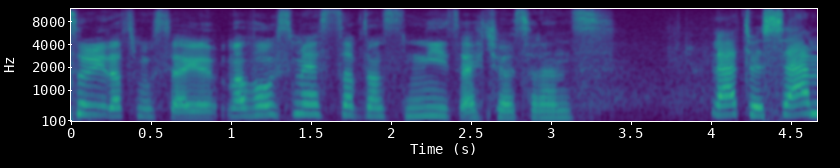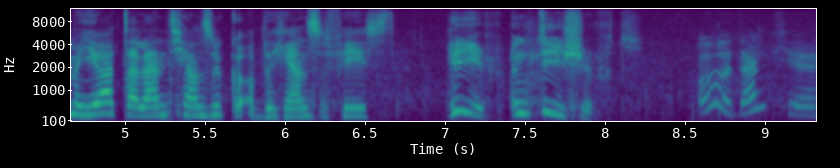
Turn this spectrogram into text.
Sorry dat ik moest zeggen, maar volgens mij is stapdans niet echt jouw talent. Laten we samen jouw talent gaan zoeken op de Gentse feesten. Hier, een t-shirt. Oh, dank je.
